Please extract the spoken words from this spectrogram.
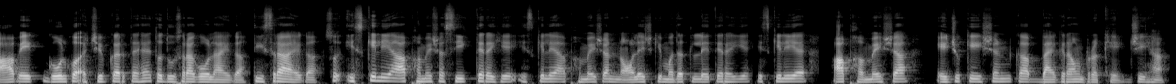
आप एक गोल को अचीव करते हैं तो दूसरा गोल आएगा, तीसरा आएगा। सो इसके लिए आप हमेशा सीखते रहिए, इसके लिए आप हमेशा नॉलेज की मदद लेते रहिए, इसके लिए आप हमेशा एजुकेशन का बैकग्राउंड रखें। जी हाँ।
